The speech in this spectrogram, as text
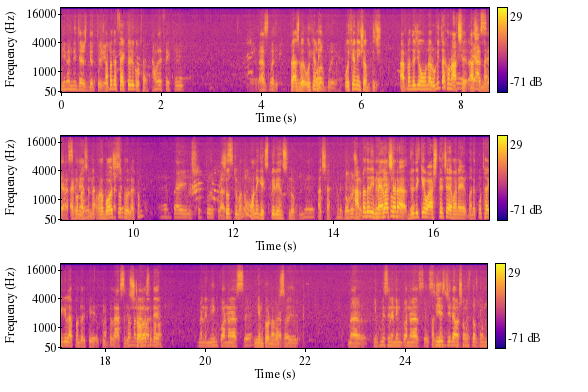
নিমের নির্যাস দিয়ে তৈরি। আপনাদের ফ্যাক্টরি কোথায়? আমাদের ফ্যাক্টরি রাজবাড়ি রাজবাড়ি ওইখানে ওইখানেই সব কিছু আপনাদের যে ওনার উনি তো এখন আছে আছেন না? আছে, আছে, এখন আছেন না? ওনার বয়স কত হলো এখন? প্রায় সত্তর মানে অনেক এক্সপিরিয়েন্স লোক। আচ্ছা আপনাদের এই মেলা ছাড়া যদি কেউ আসতে চায় মানে মানে কোথায় গেলে আপনাদেরকে স্টল আছে মানে নিম কর্নার আছে। নিম কর্নার আছে। আপনার ইবনে সিনা নিম কর্নার আছে। সিএসজি তে সমস্ত পণ্য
